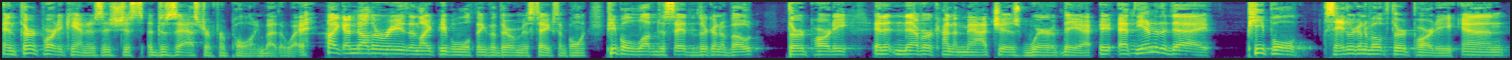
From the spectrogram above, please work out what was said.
And third party candidates is just a disaster for polling, by the way. like another reason, like people will think that there were mistakes in polling. People love to say that they're going to vote third party, and it never kind of matches where they. At the end of the day, people say they're going to vote third party, and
